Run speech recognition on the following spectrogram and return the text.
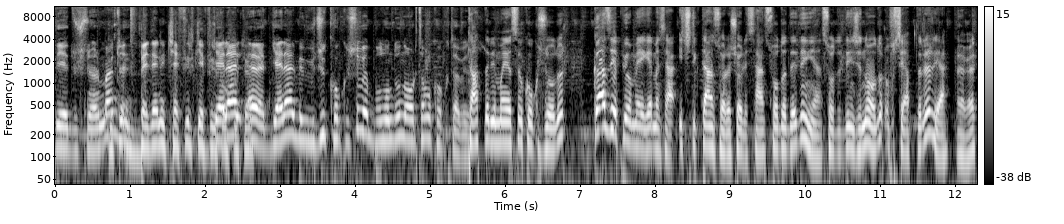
diye düşünüyorum ben Bütün de. bedeni kefir kefir Genel kokutuyor. evet genel bir vücut kokusu ve bulunduğun ortamı kokutabilir. Tatlı bir mayasıl kokusu olur. Gaz yapıyor mu Ege mesela içtikten sonra şöyle sen soda dedin ya soda deyince ne olur ups yaptırır ya. Evet.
